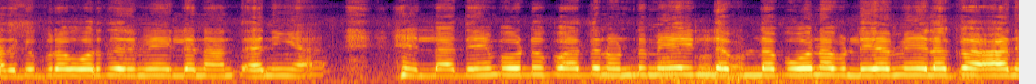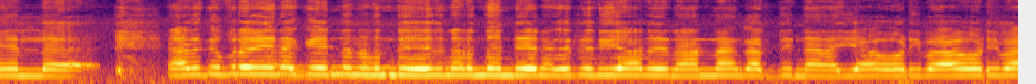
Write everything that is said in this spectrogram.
அதுக்கப்புறம் ஒரு தரமே இல்லை நான் தனியாக எல்லாத்தையும் போட்டு பார்த்தேன். ஒன்றுமே இல்லை புள்ள போன பிள்ளைய மேலே காண இல்லை. அதுக்கு பிறகு எனக்கு என்ன நடந்து எது நடந்துட்டு எனக்கு தெரியாது. நான் தான் கத்தினான். ஐயா ஓடி வா ஓடி வா.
